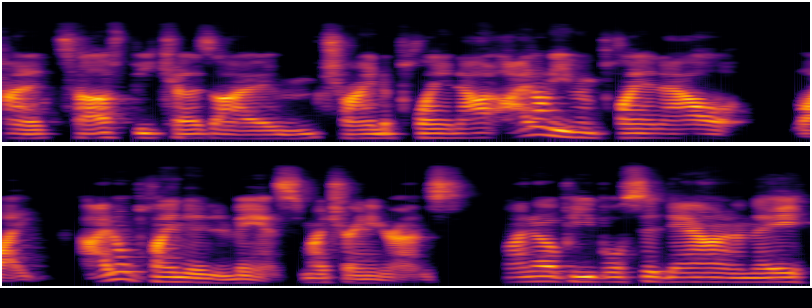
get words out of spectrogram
kind of tough because i'm trying to plan out. I don't even plan out like i don't plan in advance my training runs. I know people sit down and they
